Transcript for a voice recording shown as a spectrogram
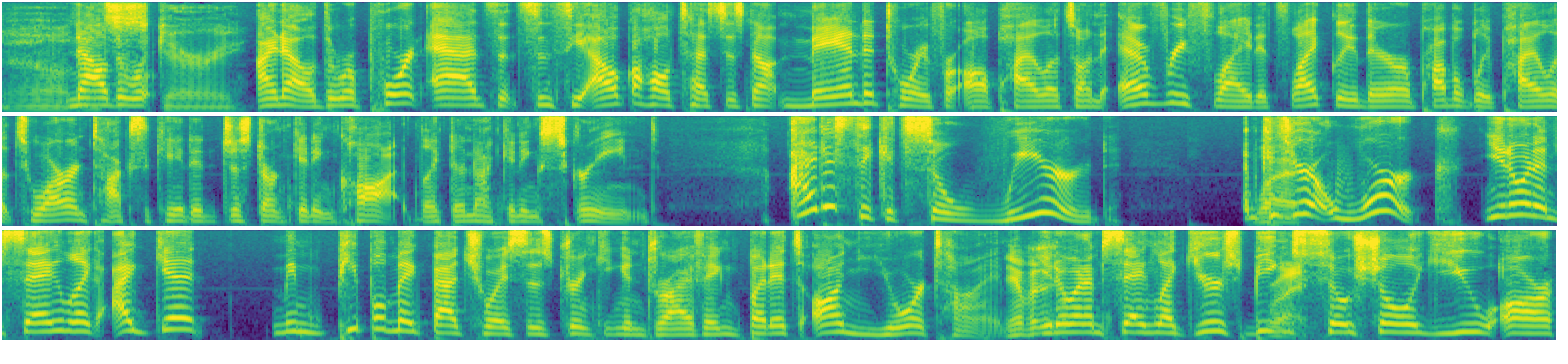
Oh, now that's the scary. I know the report adds that since the alcohol test is not mandatory for all pilots on every flight, it's likely there are probably pilots who are intoxicated just aren't getting caught, like they're not getting screened. I just think it's so weird because you're at work. You know what I'm saying? Like I get. I mean, people make bad choices drinking and driving, but it's on your time. Yeah, but you know what I'm saying? Like you're being Right. social. You are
